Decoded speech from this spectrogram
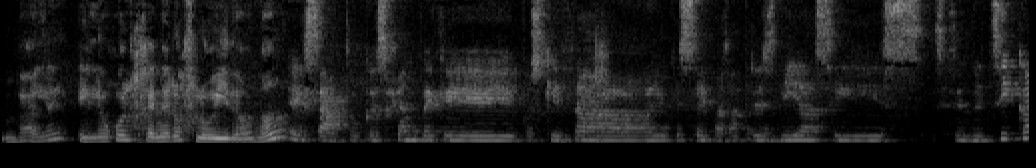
Vale, y luego el género fluido, ¿no? Exacto, que es gente que, pues quizá, yo qué sé, pasa tres días y se siente chica,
